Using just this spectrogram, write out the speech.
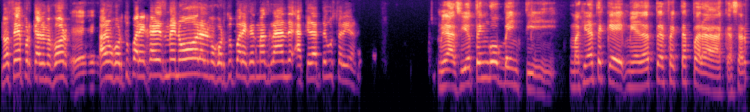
No sé, porque a lo mejor, Eh, a lo mejor tu pareja es menor, a lo mejor tu pareja es más grande, ¿a qué edad te gustaría? mira, si yo tengo 20, imagínate que mi edad perfecta para casarme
